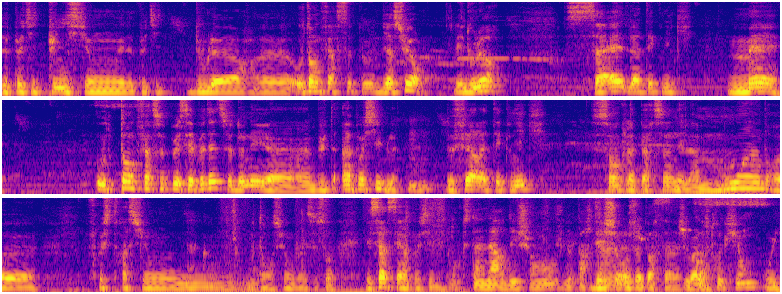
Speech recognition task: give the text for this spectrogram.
de petites punitions et de petites douleurs, euh, autant que faire se peut. Bien sûr, les douleurs, ça aide la technique, mais autant que faire se peut, c'est peut-être se donner un, but impossible, mhm. de faire la technique sans que la personne ait la moindre euh, frustration ou, tension, quoi que ce soit. Et ça, c'est impossible. Donc c'est un art d'échange, de partage, D'échange, de partage. de voilà. construction Oui.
